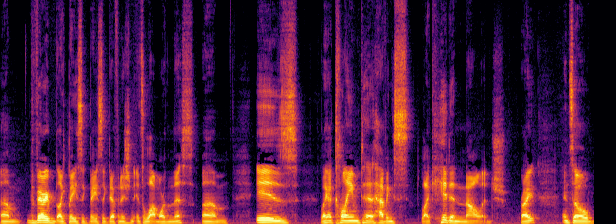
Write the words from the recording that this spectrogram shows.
um, the very like basic basic definition, it's a lot more than this, um, is like a claim to having like hidden knowledge, right? And so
